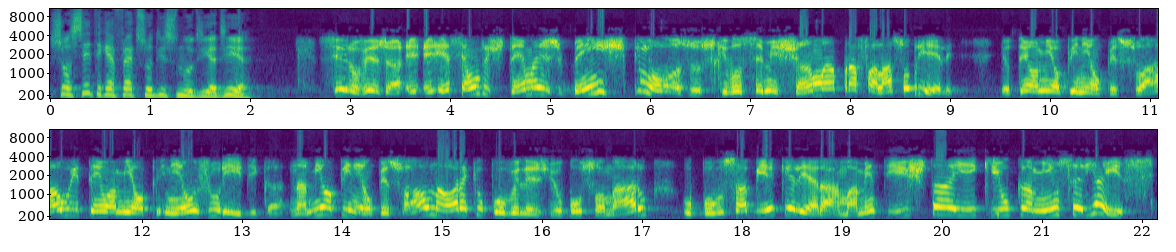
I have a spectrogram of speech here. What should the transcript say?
O senhor sente reflexo disso no dia a dia? Ciro, veja, esse é um dos temas bem espinhosos que você me chama para falar sobre ele. Eu tenho a minha opinião pessoal e tenho a minha opinião jurídica. Na minha opinião pessoal, na hora que o povo elegeu o Bolsonaro, o povo sabia que ele era armamentista e que o caminho seria esse.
